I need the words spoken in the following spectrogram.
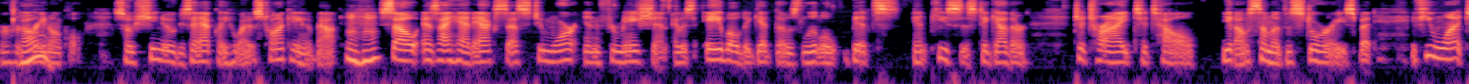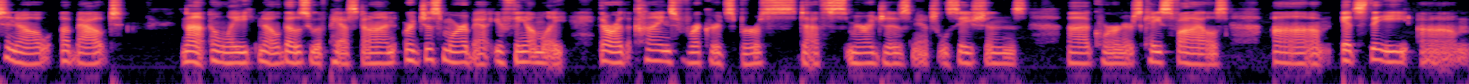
or her Oh. great uncle. So she knew exactly who I was talking about. Mm-hmm. So, as I had access to more information, I was able to get those little bits and pieces together to try to tell, you know, some of the stories. But if you want to know about not only, you know, those who have passed on or just more about your family, there are the kinds of records, births, deaths, marriages, naturalizations, uh, coroner's case files. Um, it's the um,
